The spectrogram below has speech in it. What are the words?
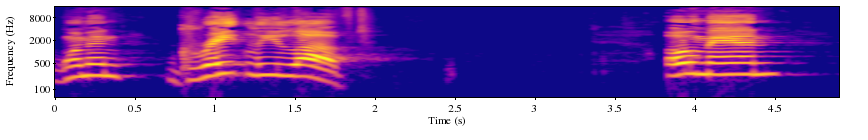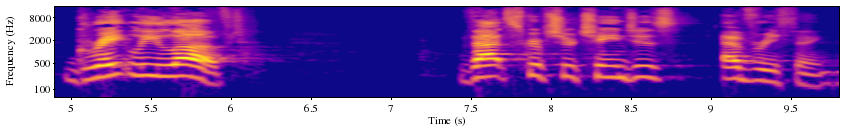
woman, greatly loved. Oh, man, greatly loved. that scripture changes everything.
